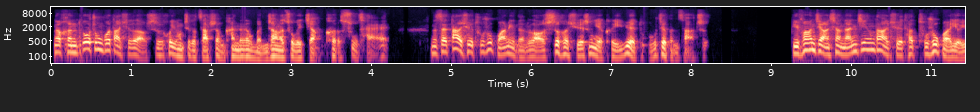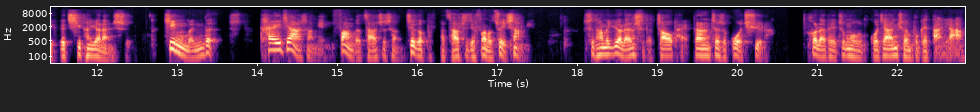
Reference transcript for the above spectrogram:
那很多中国大学的老师会用这个杂志上刊登的文章来作为讲课的素材。那在大学图书馆里的老师和学生也可以阅读这本杂志。比方讲，像南京大学，它图书馆有一个期刊阅览室，进门的开架上面放的杂志上，这个杂志就放到最上面，是他们阅览室的招牌。当然这是过去了，后来被中国国家安全部给打压了。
